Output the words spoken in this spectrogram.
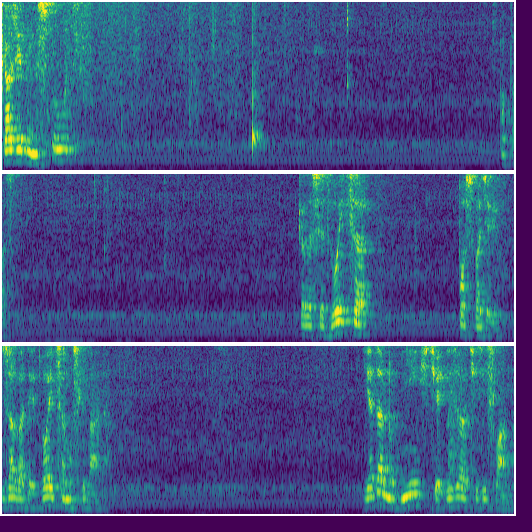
Kaže Ibn Mas'ud opasno. kada se dvojica posvađaju, zavade dvojica muslimana. Jedan od njih će izaći iz islama.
